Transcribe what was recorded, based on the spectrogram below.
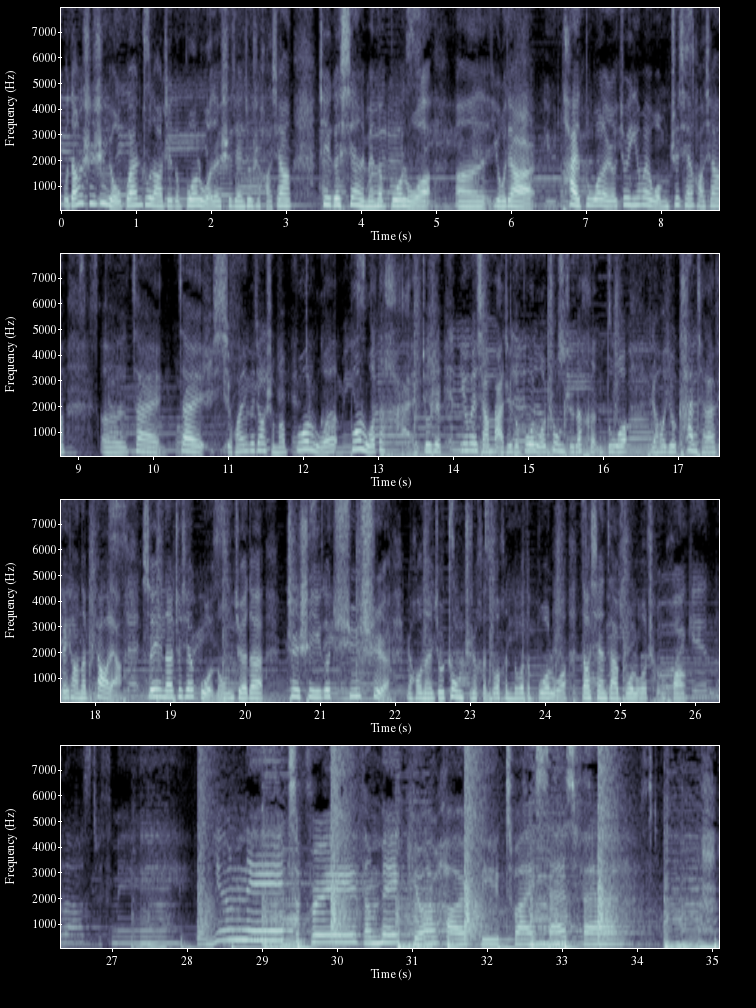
我当时是有关注到这个菠萝的事件，就是好像这个县里面的菠萝，嗯、有点儿太多了，然后就因为我们之前好像。呃，在在喜欢一个叫什么菠萝菠萝的海，就是因为想把这个菠萝种植的很多，然后就看起来非常的漂亮，所以呢，这些果农觉得这是一个趋势，然后呢就种植很多很多的菠萝，到现在菠萝成荒。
